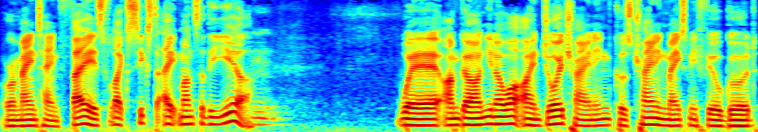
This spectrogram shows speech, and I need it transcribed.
or a maintain phase for like six to eight months of the year. Mm. Where I'm going, you know what? I enjoy training because training makes me feel good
